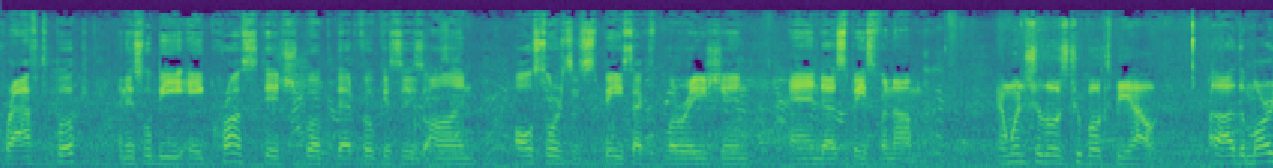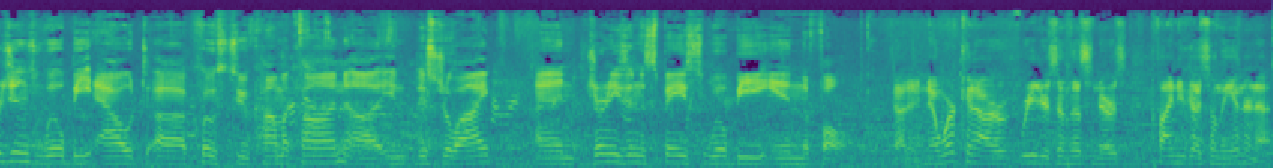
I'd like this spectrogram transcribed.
craft book, and this will be a cross stitch book that focuses on all sorts of space exploration and uh, space phenomena. And when should those two books be out? Uh, the margins will be out uh, close to Comic Con uh, in this July, and Journeys into Space will be in the fall. Got it. Now, where can our readers and listeners find you guys on the internet?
